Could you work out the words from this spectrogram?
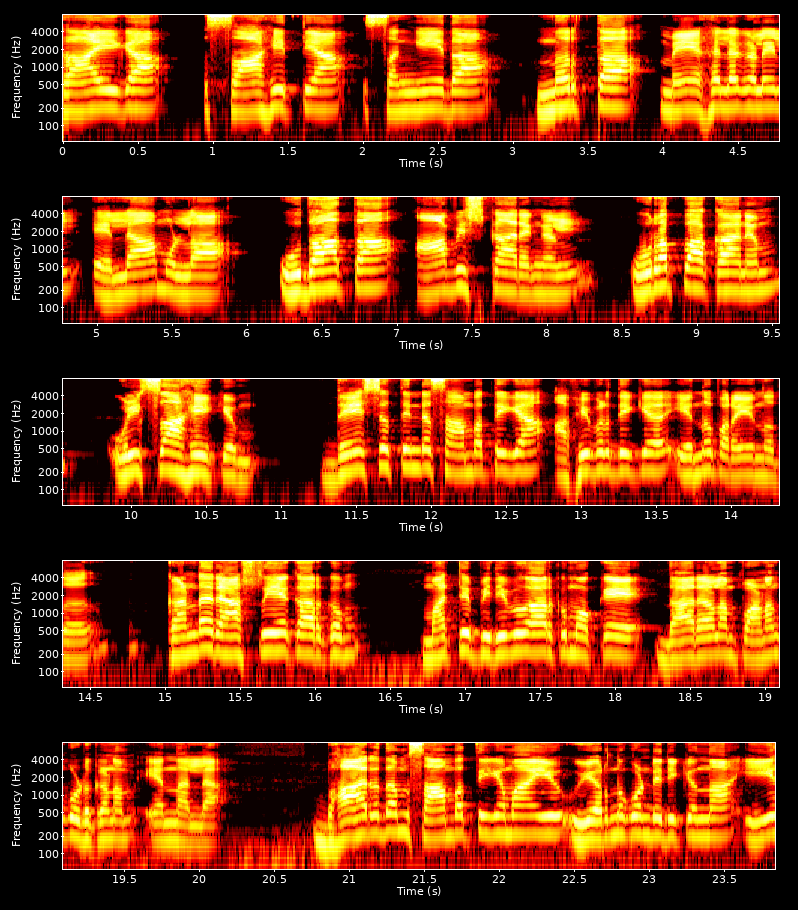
കായിക സാഹിത്യ സംഗീത നൃത്ത മേഖലകളിൽ എല്ലാമുള്ള ഉദാത്ത ആവിഷ്കാരങ്ങൾ ഉറപ്പാക്കാനും ഉത്സാഹിക്കും. ദേശത്തിന്റെ സാമ്പത്തിക അഭിവൃദ്ധിക്ക് എന്ന് പറയുന്നത് കണ്ട രാഷ്ട്രീയക്കാർക്കും മറ്റ് പിരിവുകാർക്കുമൊക്കെ ധാരാളം പണം കൊടുക്കണം എന്നല്ല. ഭാരതം സാമ്പത്തികമായി ഉയർന്നുകൊണ്ടിരിക്കുന്ന ഈ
